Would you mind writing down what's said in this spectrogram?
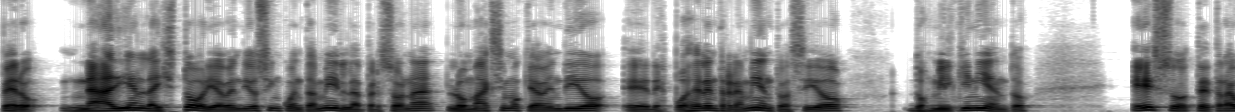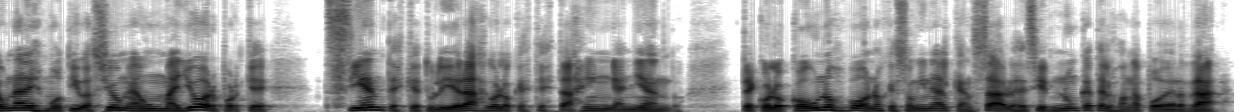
pero nadie en la historia ha vendido 50 mil. La persona, lo máximo que ha vendido eh, después del entrenamiento ha sido 2.500. Eso te trae una desmotivación aún mayor porque sientes que tu liderazgo lo que te estás engañando. Te colocó unos bonos que son inalcanzables, es decir, nunca te los van a poder dar,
